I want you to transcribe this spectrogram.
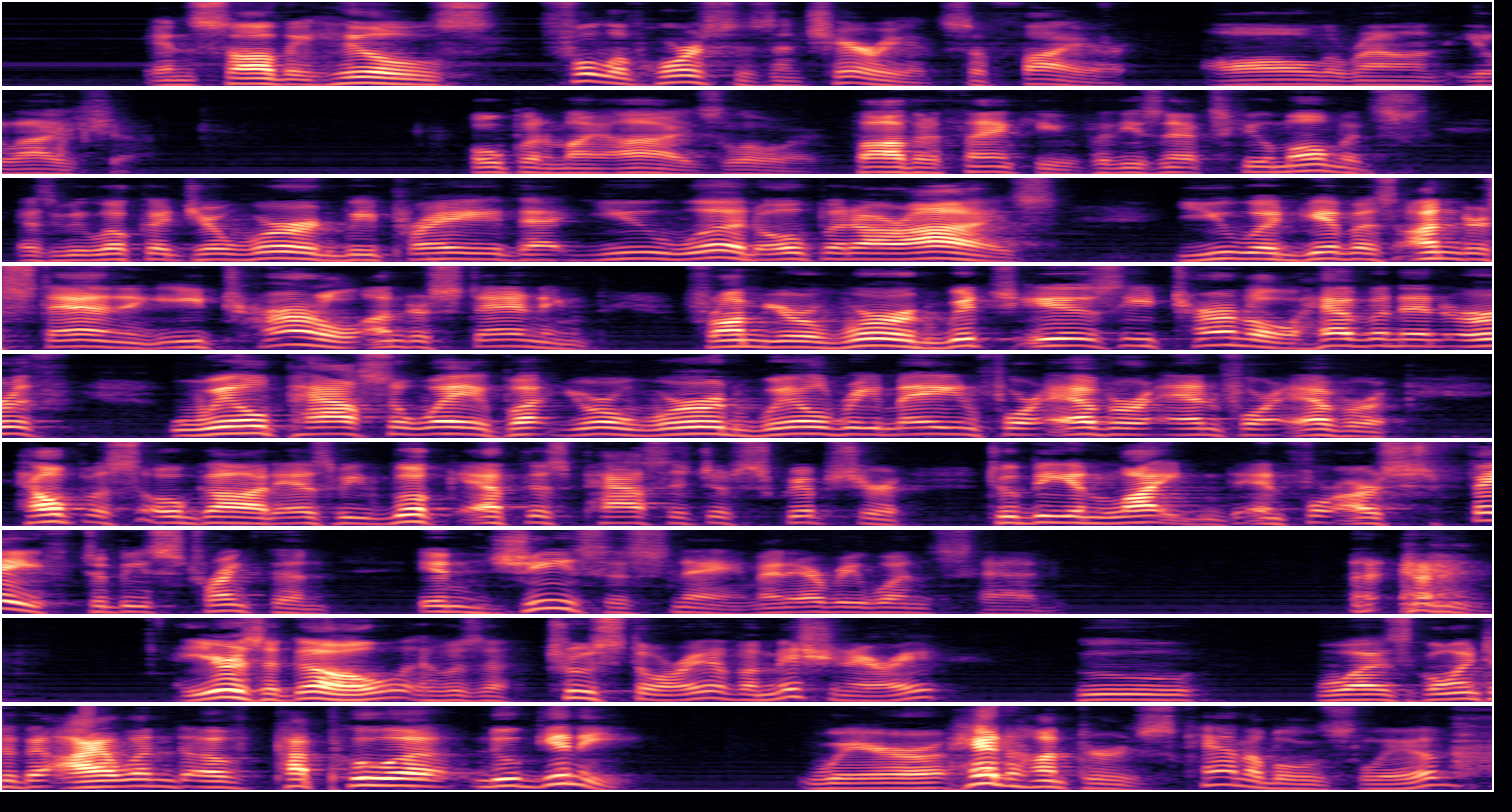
and saw the hills full of horses and chariots of fire all around Elisha. Open my eyes, Lord. Father, thank you for these next few moments as we look at your word, we pray that you would open our eyes. You would give us understanding, eternal understanding from your word, which is eternal. Heaven and earth will pass away, but your word will remain forever and forever. Help us, O God, as we look at this passage of Scripture to be enlightened and for our faith to be strengthened. In Jesus' name. And everyone said, Years ago, it was a true story of a missionary who was going to the island of Papua New Guinea, where headhunters, cannibals, live.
